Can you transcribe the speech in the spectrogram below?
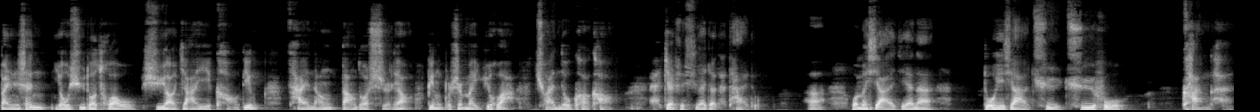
本身有许多错误，需要加以考定，才能当做史料，并不是每句话全都可靠。哎，这是学者的态度啊。我们下一节呢，读一下去曲阜看看。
